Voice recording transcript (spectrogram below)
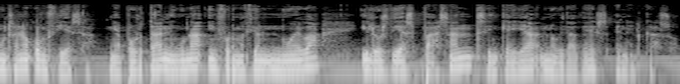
Munsa no confiesa, ni aporta ninguna información nueva y los días pasan sin que haya novedades en el caso.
